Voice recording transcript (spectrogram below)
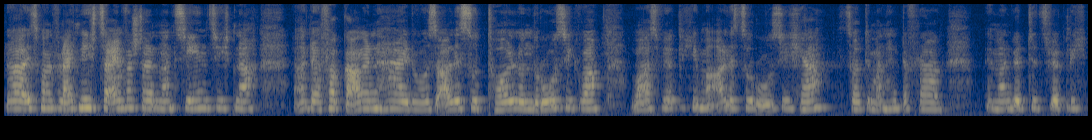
da ist man vielleicht nicht so einverstanden. Man sehnt sich nach äh, der Vergangenheit, wo es alles so toll und rosig war. War es wirklich immer alles so rosig? Ja, sollte man hinterfragen. Man wird jetzt wirklich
